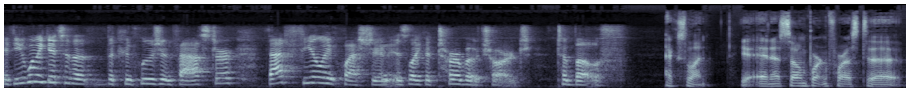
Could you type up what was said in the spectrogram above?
If you want to get to the, the conclusion faster that feeling question is like a turbocharge to both. Excellent. Yeah and it's so important for us to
